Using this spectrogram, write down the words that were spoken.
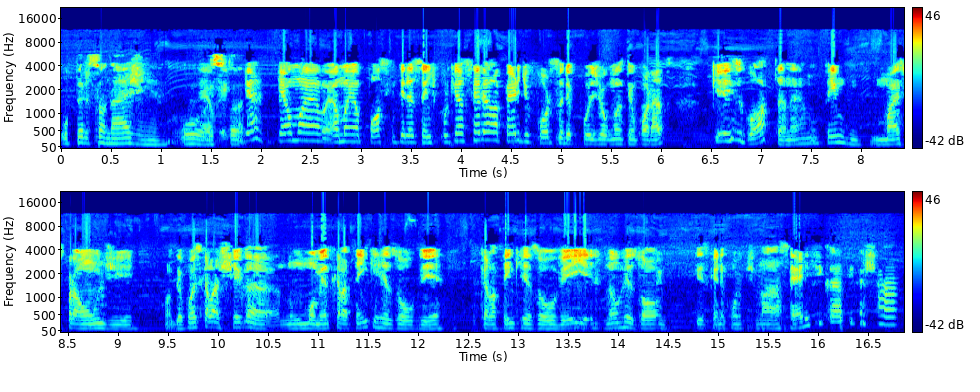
o personagem ou a É, história. é, é uma, é uma aposta interessante, porque a série ela perde força depois de algumas temporadas, porque esgota, né? Não tem mais pra onde ir. Depois que ela chega num momento que ela tem que resolver o que ela tem que resolver e eles não resolvem porque eles querem continuar a série, fica, fica chato.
